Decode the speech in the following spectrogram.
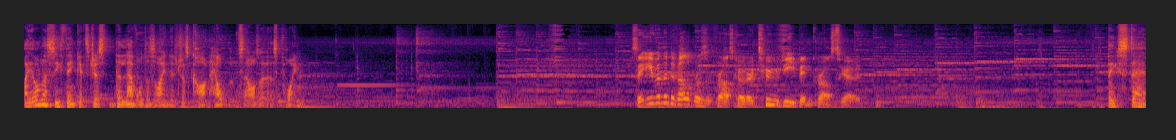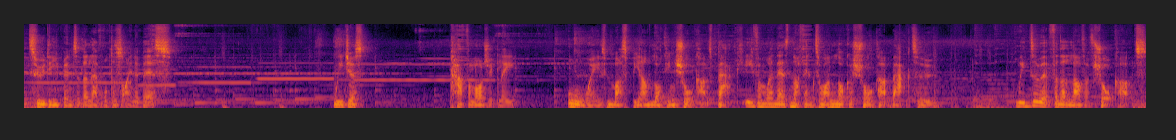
I honestly think it's just the level designers just can't help themselves at this point. So even the developers of Crosscode are too deep in Crosscode. They stared too deep into the level design abyss. We just pathologically always must be unlocking shortcuts back, even when there's nothing to unlock a shortcut back to. We do it for the love of shortcuts.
